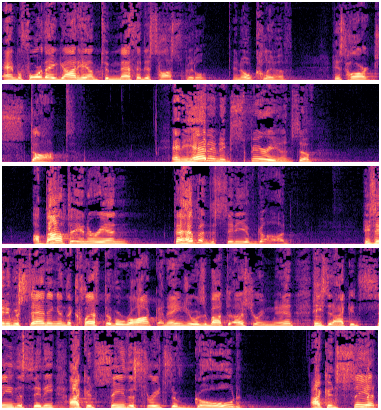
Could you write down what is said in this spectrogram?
And before they got him to Methodist Hospital in Oak Cliff, his heart stopped. And he had an experience of about to enter in to heaven, the city of God. He said he was standing in the cleft of a rock. An angel was about to usher him in. He said, I could see the city. I could see the streets of gold. I could see it.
